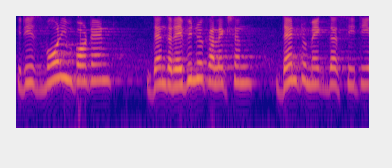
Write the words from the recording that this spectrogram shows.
It is more important than the revenue collection than to make the city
